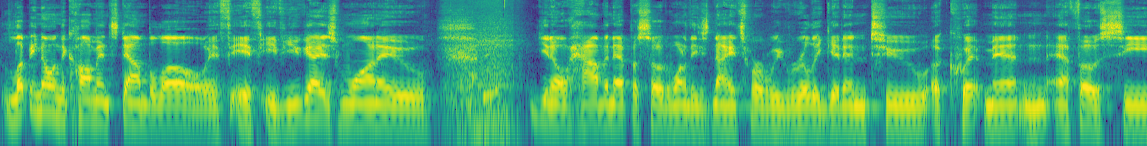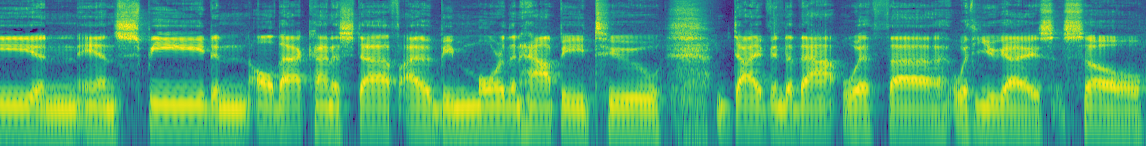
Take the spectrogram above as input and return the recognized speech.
let me know in the comments down below if, if, if you guys want to, you know, have an episode one of these nights where we really get into equipment and FOC and, and speed and all that kind of stuff. I would be more than happy to dive into that with uh, with you guys. So,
